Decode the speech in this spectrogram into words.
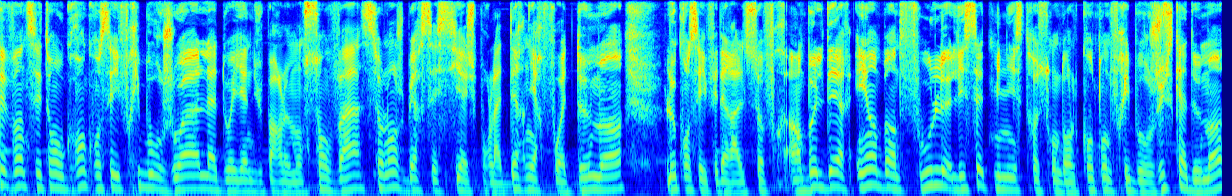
Après 27 ans au Grand Conseil fribourgeois, la doyenne du Parlement s'en va. Solange Berset siège pour la dernière fois demain. Le Conseil fédéral s'offre un bol d'air et un bain de foule. Les sept ministres sont dans le canton de Fribourg jusqu'à demain.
